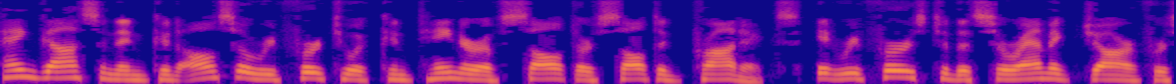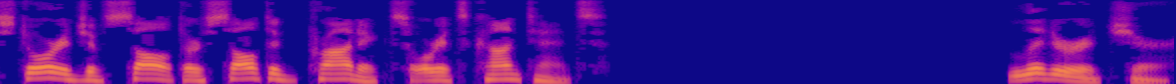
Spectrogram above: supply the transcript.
Pangasinan could also refer to a container of salt or salted products, it refers to the ceramic jar for storage of salt or salted products or its contents. Literature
